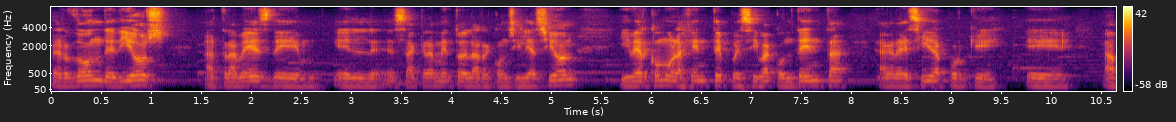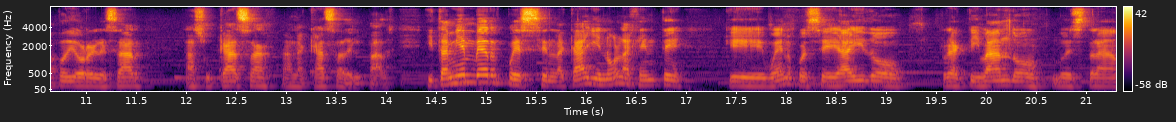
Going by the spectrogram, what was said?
perdón de Dios a través de el sacramento de la reconciliación y ver cómo la gente pues iba contenta, agradecida porque eh, ha podido regresar a su casa, a la casa del Padre. Y también ver pues en la calle, ¿no? La gente que, bueno, pues se ha ido reactivando nuestra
